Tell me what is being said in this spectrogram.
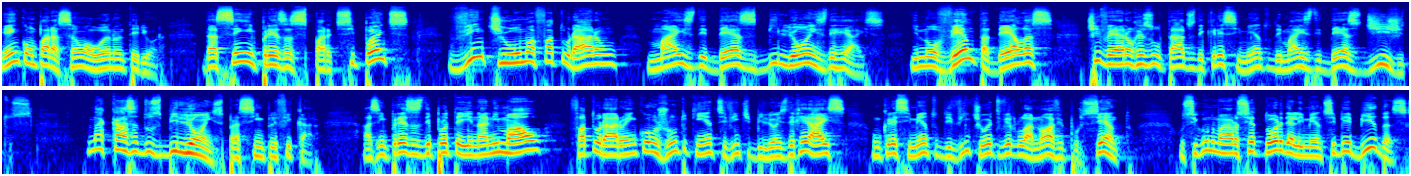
em comparação ao ano anterior. Das 100 empresas participantes, 21 faturaram mais de 10 bilhões de reais e 90 delas tiveram resultados de crescimento de mais de 10 dígitos, na casa dos bilhões, para simplificar. As empresas de proteína animal faturaram em conjunto 520 bilhões de reais, um crescimento de 28,9%. O segundo maior setor de alimentos e bebidas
